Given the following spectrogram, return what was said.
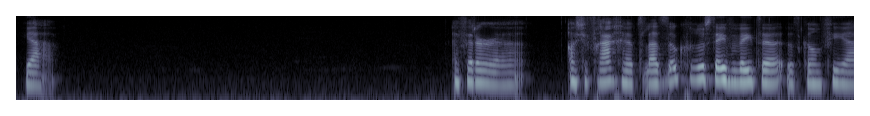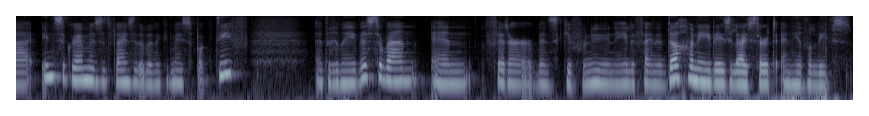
ja, En verder, Als je vragen hebt, laat het ook gerust even weten. Dat kan via Instagram, is het fijnste, daar ben ik het meest op actief. Het René Westerbaan. En verder wens ik je voor nu een hele fijne dag wanneer je deze luistert en heel veel liefs.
